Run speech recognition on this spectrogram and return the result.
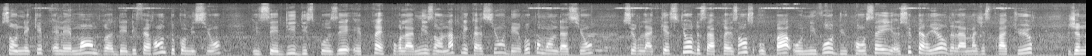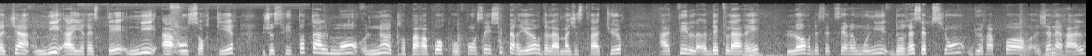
son équipe et les membres des différentes commissions. Il s'est dit disposé et prêt pour la mise en application des recommandations sur la question de sa présence ou pas au niveau du Conseil supérieur de la magistrature je ne tiens ni à y rester, ni à en sortir. Je suis totalement neutre par rapport au Conseil supérieur de la magistrature, a-t-il déclaré lors de cette cérémonie de réception du rapport général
